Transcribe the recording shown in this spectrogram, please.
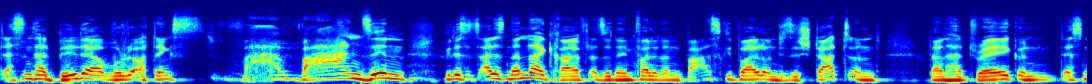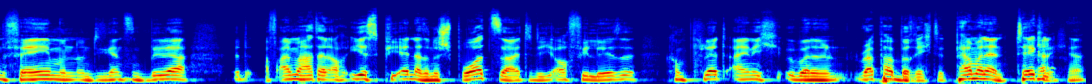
Das sind halt Bilder, wo du auch denkst, Wahnsinn, wie das jetzt alles ineinander greift. Also in dem Falle dann Basketball und diese Stadt und dann halt Drake und dessen Fame und, und die ganzen Bilder. Auf einmal hat dann auch ESPN, also eine Sportseite, die ich auch viel lese, komplett eigentlich über einen Rapper berichtet. Permanent, täglich, ja. ja.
